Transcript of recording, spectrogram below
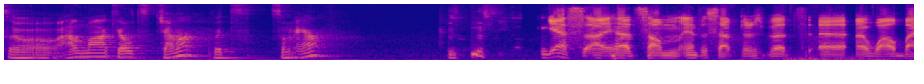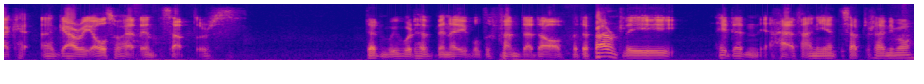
So Alma killed Jammer with some air. Yes, I had some interceptors, but uh, a while back uh, Gary also had interceptors. Then we would have been able to fend that off, but apparently he didn't have any interceptors anymore.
